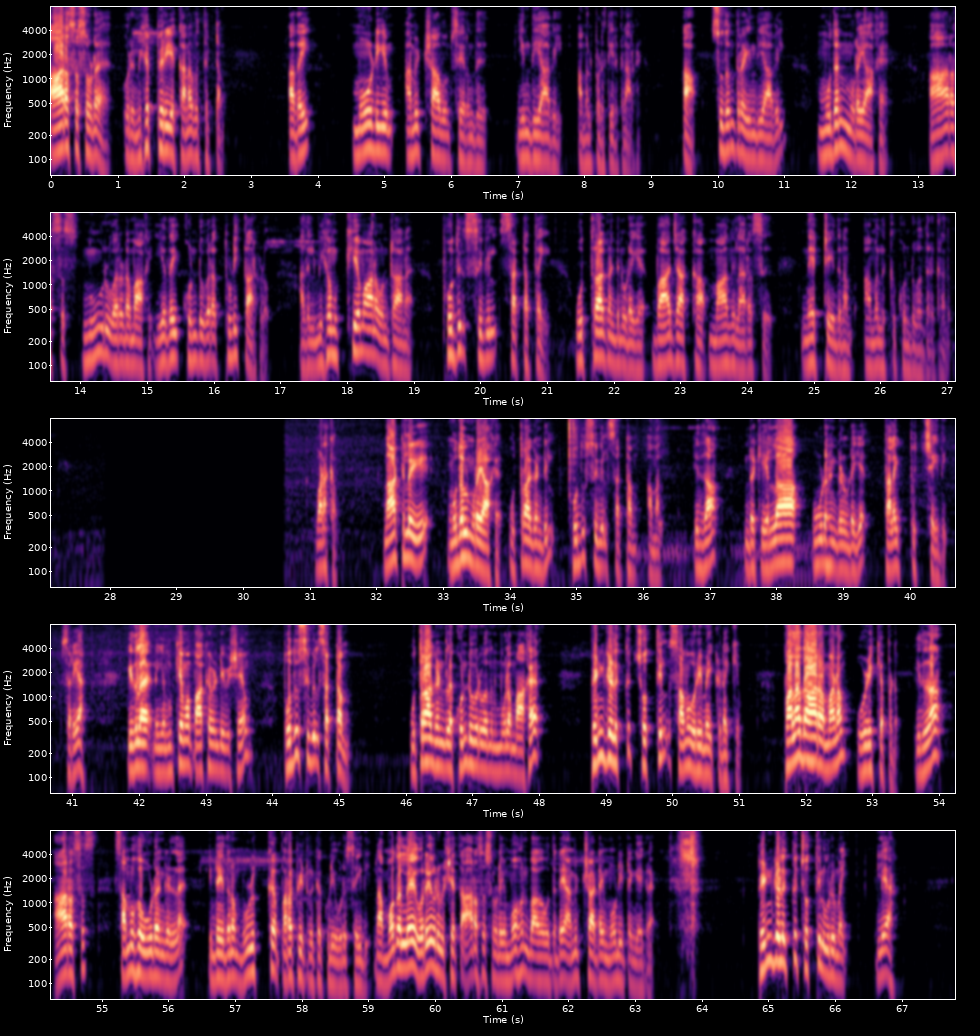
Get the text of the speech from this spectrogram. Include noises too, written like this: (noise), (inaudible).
ஆர்எஸ்எஸோட ஒரு மிகப்பெரிய கனவு திட்டம். அதை மோடியும் அமித்ஷாவும் சேர்ந்து இந்தியாவில் அமல்படுத்தியிருக்கிறார்கள். ஆம் சுதந்திர இந்தியாவில் முதன் முறையாக ஆர்எஸ்எஸ் நூறு வருடமாக எதை கொண்டு வர துடித்தார்களோ அதில் மிக முக்கியமான ஒன்றான பொது சிவில் சட்டத்தை உத்தராகண்டினுடைய பாஜக மாநில அரசு நேற்றைய தினம் அமலுக்கு கொண்டு வந்திருக்கிறது. வணக்கம். நாட்டிலேயே முதல் முறையாக உத்தராகண்டில் பொது சிவில் சட்டம் அமல். இதுதான் இன்றைக்கு எல்லா ஊடகங்களுடைய தலைப்புச் செய்தி. சரியா? இதில் நீங்கள் முக்கியமாக பார்க்க வேண்டிய விஷயம் பொது சிவில் சட்டம் உத்தராகண்டில் கொண்டு வருவதன் மூலமாக பெண்களுக்கு சொத்தில் சம உரிமை கிடைக்கும். பலதார மனம் ஒழிக்கப்படும். இதுதான் ஆர்எஸ்எஸ் சமூக ஊடகங்களில் இன்றைய தினம் முழுக்க பரப்பிட்டு இருக்கக்கூடிய ஒரு செய்தி. நான் முதல்ல ஒரே ஒரு விஷயத்தை ஆர்எஸ்எஸ்னுடைய மோகன் பாகவத்திட்டையும் அமித்ஷாட்டையும் மோடிட்டையும் கேட்குறேன். பெண்களுக்கு சொத்தில் உரிமை இல்லையா?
